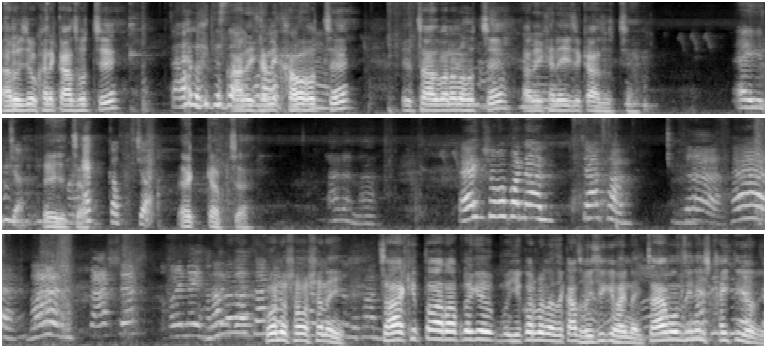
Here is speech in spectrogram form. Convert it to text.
আর ওই যে ওখানে কাজ হচ্ছে। আর আর এখানে খাওয়া হচ্ছে এই চা বানানো হচ্ছে আর এখানে এই যে কাজ হচ্ছে। এই যে চা। এই যে চা। এক কাপ চা। এক কাপ চা। আরে না খান। হ্যাঁ শেষ? হয় কোনো সমস্যা নেই। চা কি তো আর আপনাকে ইয়ে করবে না যে কাজ হয়েছে কি হয় নাই? চা এমন জিনিস খাইতেই হবে?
